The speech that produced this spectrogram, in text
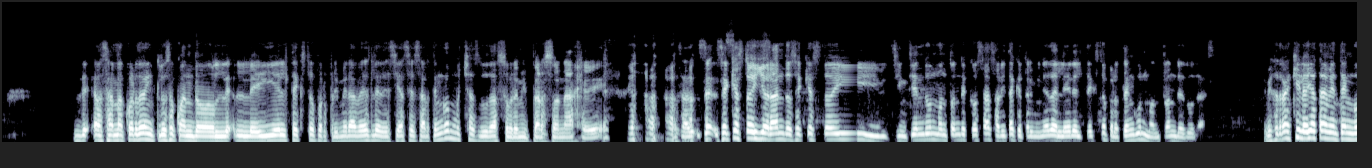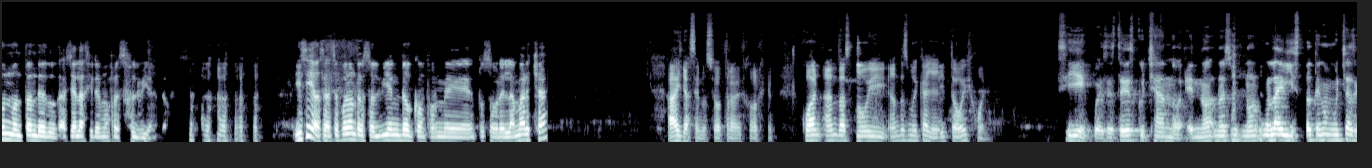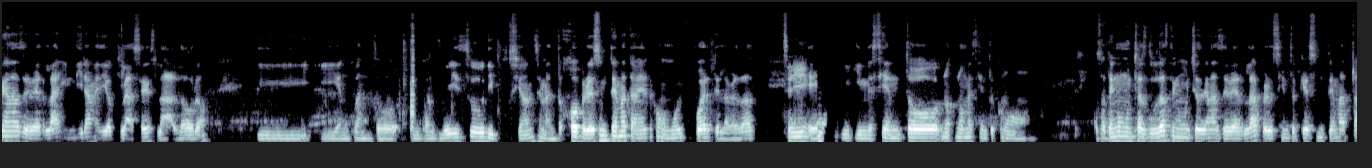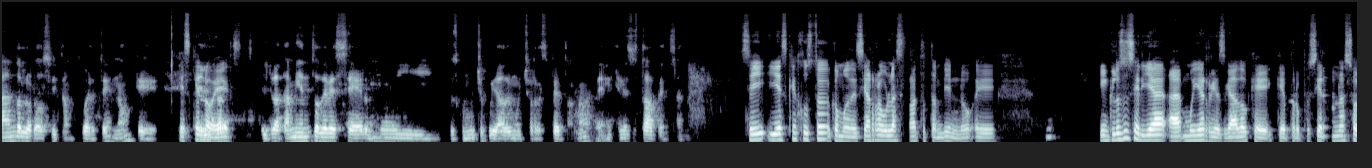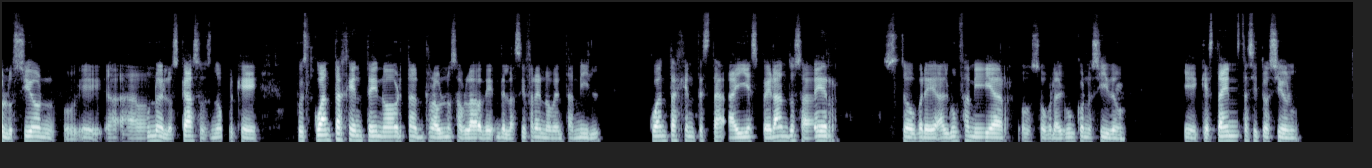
o sea, me acuerdo incluso cuando leí el texto por primera vez, le decía a César, tengo muchas dudas sobre mi personaje. ¿eh? O sea, sé, que estoy llorando, sé que estoy sintiendo un montón de cosas ahorita que terminé de leer el texto, pero tengo un montón de dudas. Y me dijo, tranquilo, yo también tengo un montón de dudas, ya las iremos resolviendo. Y sí, o sea, se fueron resolviendo conforme pues, sobre la marcha. Ay, ya se nos fue otra vez, Jorge. Juan, andas muy, andas muy calladito hoy, Juan. Sí, pues estoy escuchando. Eh, no, no, la he visto, tengo muchas ganas de verla. Indira me dio clases, la adoro. Y, en, cuanto, en cuanto vi su difusión se me antojó, pero es un tema también como muy fuerte, la verdad. Sí. Eh, y, y, me siento, no, no me siento como o sea, tengo muchas dudas, tengo muchas ganas de verla, pero siento que es un tema tan doloroso y tan fuerte, ¿no? Que es que lo es. El tratamiento debe ser muy, pues con mucho cuidado y mucho respeto, ¿no? En, eso estaba pensando. Sí, y es que justo como decía Raúl hace rato también, ¿no? Eh, incluso sería ah, muy arriesgado que, que propusieran una solución eh, a, uno de los casos, ¿no? Porque, pues, ¿cuánta gente, no? Ahorita Raúl nos hablaba de, de la cifra de 90 mil, cuánta gente está ahí esperando saber sobre algún familiar o sobre algún conocido eh, que está en esta situación.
